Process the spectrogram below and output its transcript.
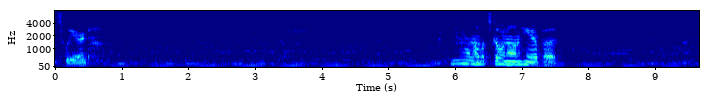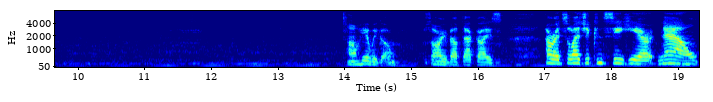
It's weird. I don't know what's going on here, but Oh, here we go. Sorry about that, guys. All right, so as you can see here, now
